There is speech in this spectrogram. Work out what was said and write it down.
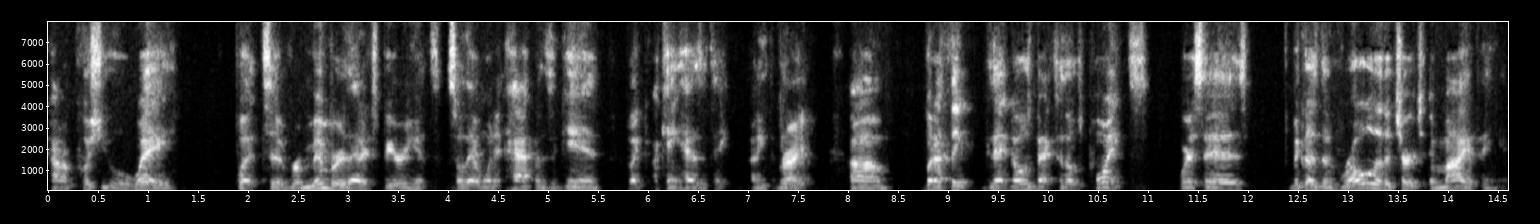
kind of push you away, but to remember that experience so that when it happens again, like I can't hesitate. I need to right. Um, but I think that goes back to those points where it says, because the role of the church, in my opinion,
